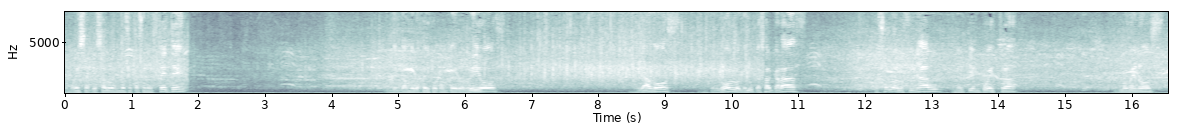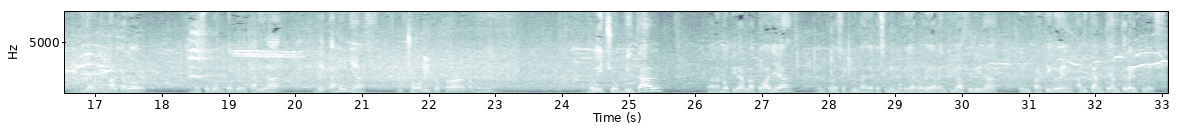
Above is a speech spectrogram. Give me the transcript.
como esa que salva en dos ocasiones Tete. Intentando los Geijo con Pedro Ríos. Negados. Ante el gol, los de Lucas Alcaraz. Que solo al final, en el tiempo extra, por lo menos maquillaron el marcador con ese buen toque de calidad de Camuñas. Ocho golitos para Camuña. Lo dicho, vital para no tirar la toalla dentro de ese clima de pesimismo que ya rodea la entidad azulina, el partido en Alicante ante el Hércules.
